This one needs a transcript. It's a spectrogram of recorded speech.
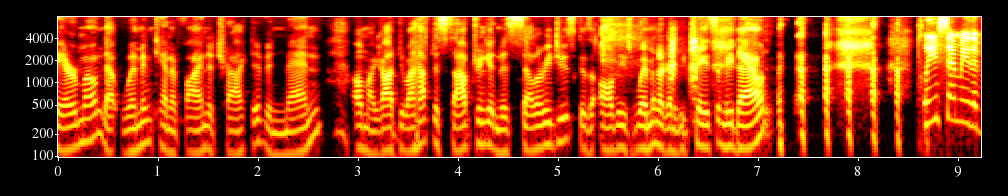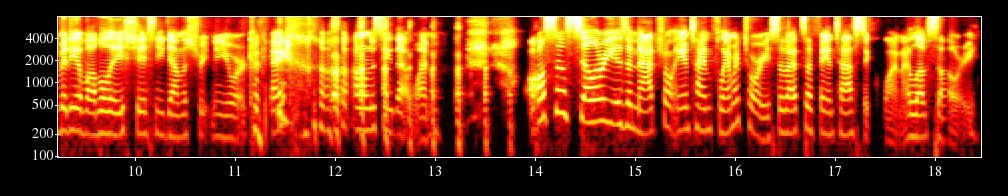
pheromone that women can find attractive in men. Oh my God, do I have to stop drinking this celery juice because all these women are going to be chasing me down? Please send me the video of all the ladies chasing you down the street in New York, okay? I want to see that one. Also, celery is a natural anti-inflammatory, so that's a fantastic one. I love celery.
